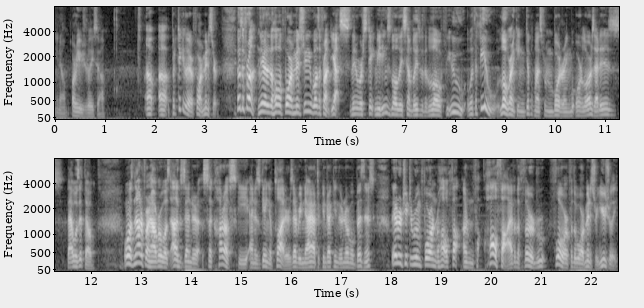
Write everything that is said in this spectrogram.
you know, or usually so. Oh, uh, particular foreign minister. It was a front. Nearly the whole foreign ministry was a front. Yes, there were state meetings, lowly assemblies with a low few, with a few low-ranking diplomats from bordering warlords. That is, that was it though. What was not a front, however, was Alexander Sakharovsky and his gang of plotters. Every night, after conducting their normal business, they would retreat to room 4 on hall, on hall 5 on the third floor for the war ministry, usually.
